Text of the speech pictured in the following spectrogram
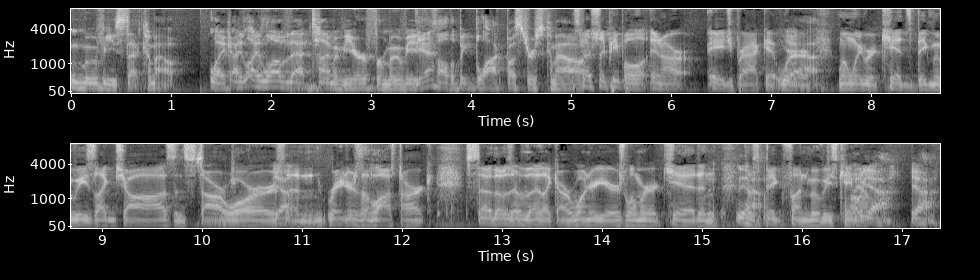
movies that come out like I, I, love that time of year for movies. Yeah. All the big blockbusters come out, especially people in our age bracket where yeah. when we were kids, big movies like Jaws and Star Wars yep. and Raiders of the Lost Ark. So those are the like our wonder years when we were a kid, and yeah. those big fun movies came oh, out. Yeah, yeah.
